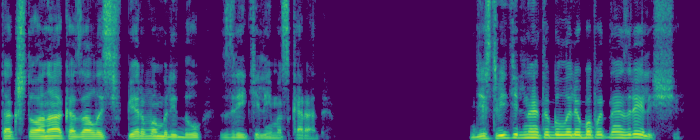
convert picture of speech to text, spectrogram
так что она оказалась в первом ряду зрителей маскарада. Действительно, это было любопытное зрелище.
